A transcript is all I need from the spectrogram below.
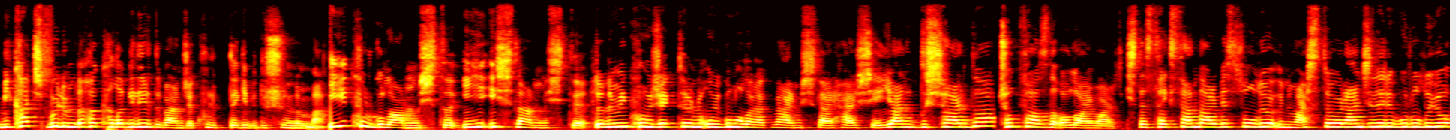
birkaç bölüm daha kalabilirdi bence kulüpte gibi düşündüm ben. İyi kurgulanmıştı, iyi işlenmişti. Dönemin konjektörüne uygun olarak vermişler her şeyi. Yani dışarıda çok fazla olay var. İşte 80 darbesi oluyor, üniversite öğrencileri vuruluyor.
